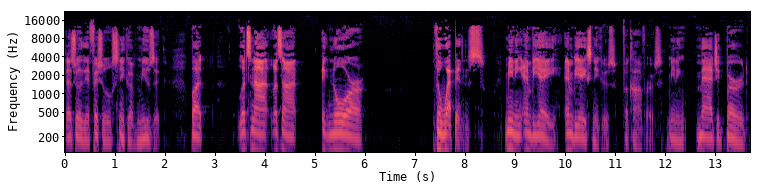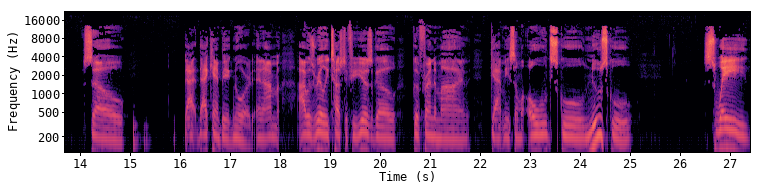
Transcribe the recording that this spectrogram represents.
That's really the official sneaker of music. But let's not let's not ignore the weapons, meaning NBA, NBA sneakers for Converse, meaning Magic Bird. So that that can't be ignored. And I'm I was really touched a few years ago. Good friend of mine got me some old school, new school suede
